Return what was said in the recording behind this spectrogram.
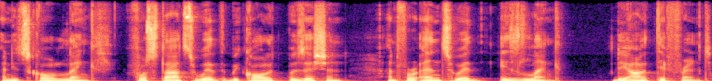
and it's called length. For starts with we call it position and for ends with is length. They are different.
